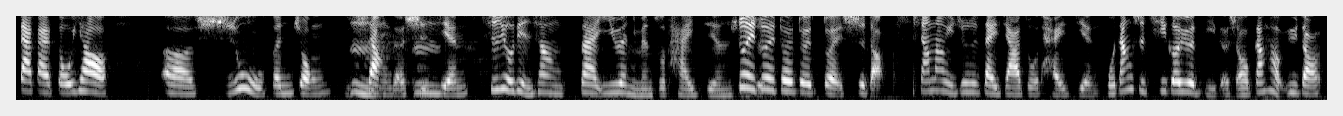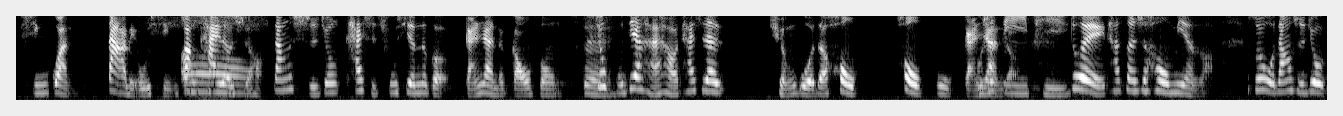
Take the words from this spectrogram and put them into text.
大概都要呃十五分钟以上的时间。其实有点像在医院里面做胎监。对对对对对，是的，相当于就是在家做胎监。我当时七个月底的时候，刚好遇到新冠。大流行放开的时候，当时就开始出现那个感染的高峰。对，就福建还好，它是在全国的后后部感染的第一批，对，它算是后面了。所以我当时就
